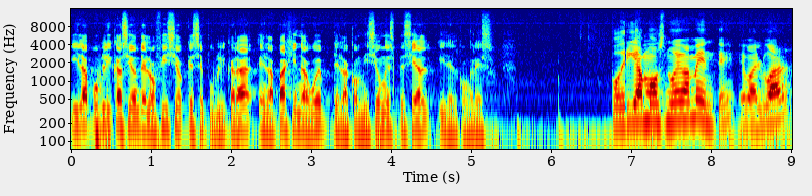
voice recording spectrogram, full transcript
y la publicación del oficio que se publicará en la página web de la Comisión Especial y del Congreso. Podríamos nuevamente evaluar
